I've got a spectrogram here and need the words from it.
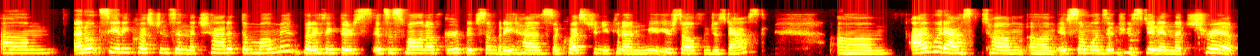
Um, I don't see any questions in the chat at the moment, but I think there's it's a small enough group. If somebody has a question, you can unmute yourself and just ask. Um, I would ask Tom um, if someone's interested in the trip,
